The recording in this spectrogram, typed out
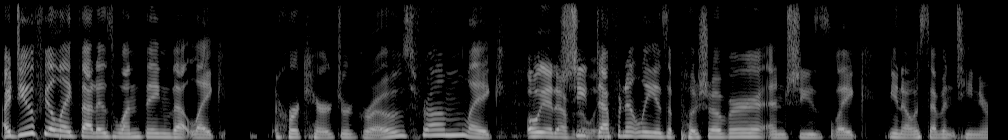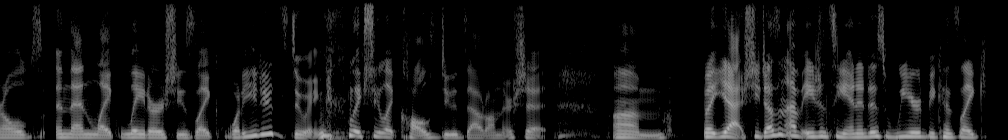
I do feel like that is one thing that like her character grows from. Like Oh yeah, definitely. she definitely is a pushover and she's like, you know, a 17-year-old and then like later she's like, "What are you dudes doing?" like she like calls dudes out on their shit. Um but yeah, she doesn't have agency and it is weird because like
